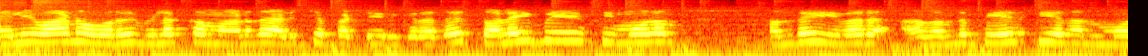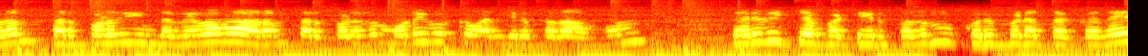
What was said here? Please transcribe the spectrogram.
தெளிவான ஒரு விளக்கமானது அளிக்கப்பட்டிருக்கிறது. தொலைபேசி மூலம் வந்து இவர் வந்து பேசியதன் மூலம் தற்பொழுது இந்த விவகாரம் தற்பொழுது முடிவுக்கு வந்திருப்பதாகவும் தெரிவிக்கப்பட்டிருப்பதும் குறிப்பிடத்தக்கது.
